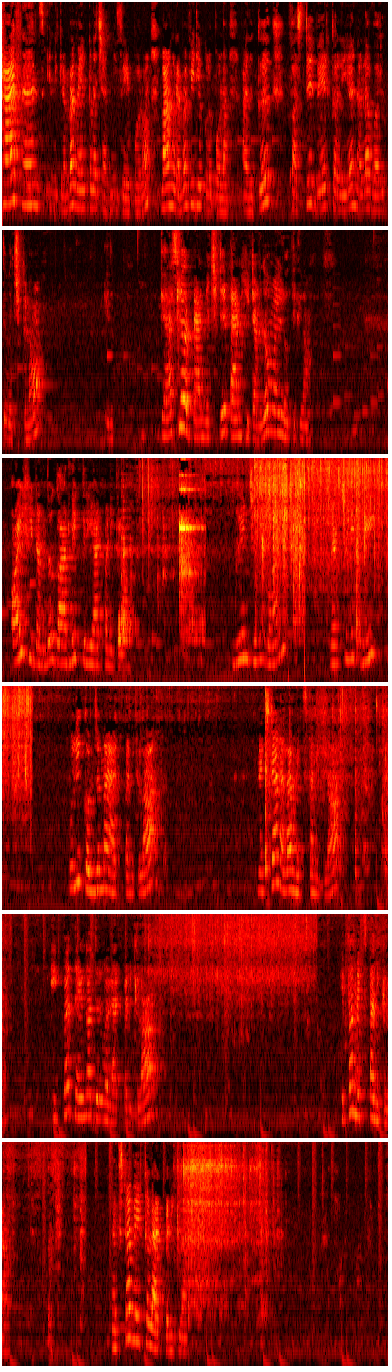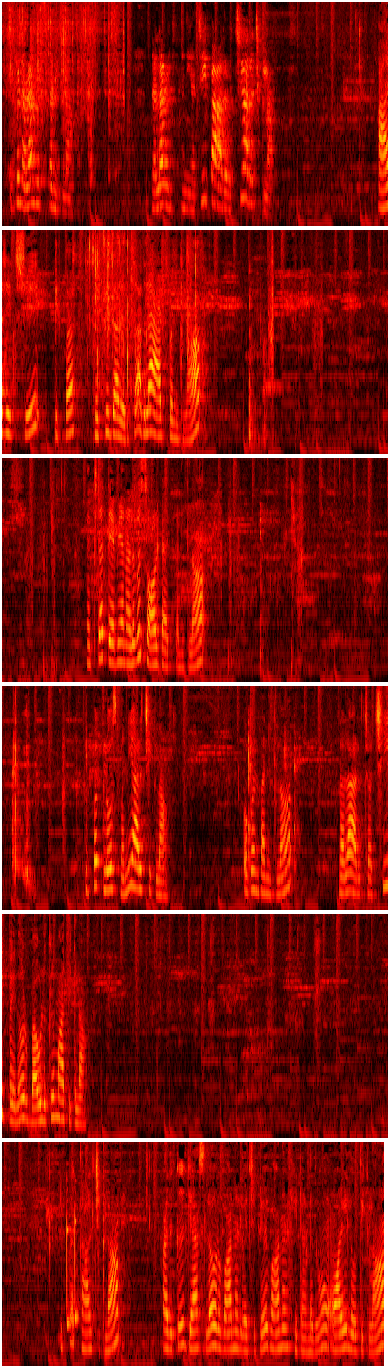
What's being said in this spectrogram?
Hi friends இன்றைக்கி நம்ம வேர்க்கடலை சட்னி செய்ய போகிறோம் வாங்க நம்ம வீடியோக்குள்ளே போகலாம் அதுக்கு ஃபஸ்ட்டு வேர்க்கடலையை நல்லா வறுத்து வச்சுக்கணும். இது கேஸில் ஒரு பேன் வச்சுட்டு பேன் ஹீட் ஆனதும் ஆயில் ஊற்றிக்கலாம் ஆயில் ஹீட் ஆனதும் கார்லிக் த்ரீ ஆட் பண்ணிக்கலாம். Green chilli one red chilli three புளி கொஞ்சமாக ஆட் பண்ணிக்கலாம். நெக்ஸ்ட்டாக நல்லா மிக்ஸ் பண்ணிக்கலாம். இப்போ தேங்காய் துருவல் ஆட் பண்ணிக்கலாம். இப்போ மிக்ஸ் பண்ணிக்கலாம். நெக்ஸ்ட்டாக வேர்க்கல் ஆட் பண்ணிக்கலாம். இப்போ நல்லா மிக்ஸ் பண்ணிக்கலாம். நல்லா மிக்ஸ் பண்ணியாச்சு. இப்போ ஆற வச்சு அரைச்சிக்கலாம். ஆறிடுச்சு. இப்போ மிக்ஸி ஜார் எடுத்து அதில் ஆட் பண்ணிக்கலாம். நெக்ஸ்ட்டாக தேவையான அளவு சால்ட் ஆட் பண்ணிக்கலாம். இப்போ க்ளோஸ் பண்ணி அரைச்சிக்கலாம். ஓப்பன் பண்ணிக்கலாம். நல்லா அரைச்சாச்சு. இப்போ ஏதோ ஒரு பவுலுக்கு மாற்றிக்கலாம் இப்போ தாளிச்சிக்கலாம். அதுக்கு கேஸில் ஒரு வானல் வச்சுட்டு வானல் ஹீட் ஆனதும் ஆயில் ஊற்றிக்கலாம்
